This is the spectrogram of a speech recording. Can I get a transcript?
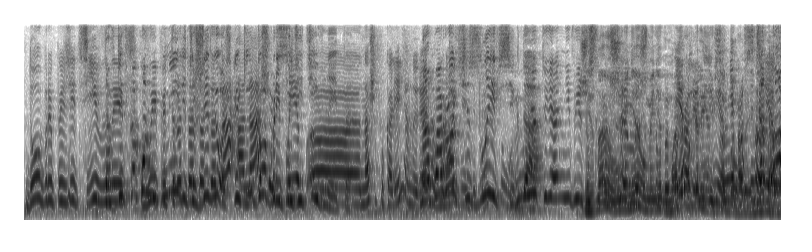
добрые, позитивные. Да ты в каком выпить, мире ты живешь? а Какие наши добрые, все, позитивные-то? а, Наше поколение, оно реально Наоборот, все злые всегда. Нет, я не вижу Не знаю, у меня- у меня мое поколение все добрые. Да кто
